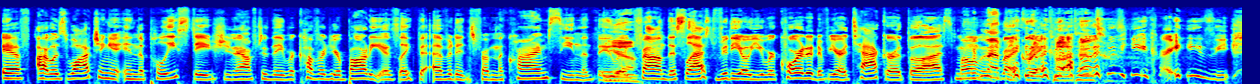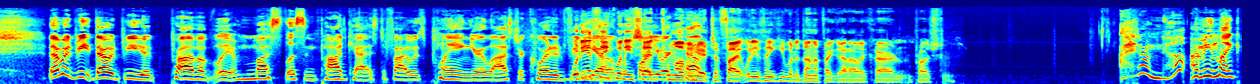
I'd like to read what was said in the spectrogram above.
if I was watching it in the police station after they recovered your body as like the evidence from the crime scene that they Yeah. like found this last video you recorded of your attacker at the last moment. that be great Like, content? That would be crazy. That would be that would be a, probably a must listen podcast if I was playing your last recorded video. what do you think when he said come over killed. here to fight? What do you think he would have done if I got out of the car and approached him? I don't know. I mean, like,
